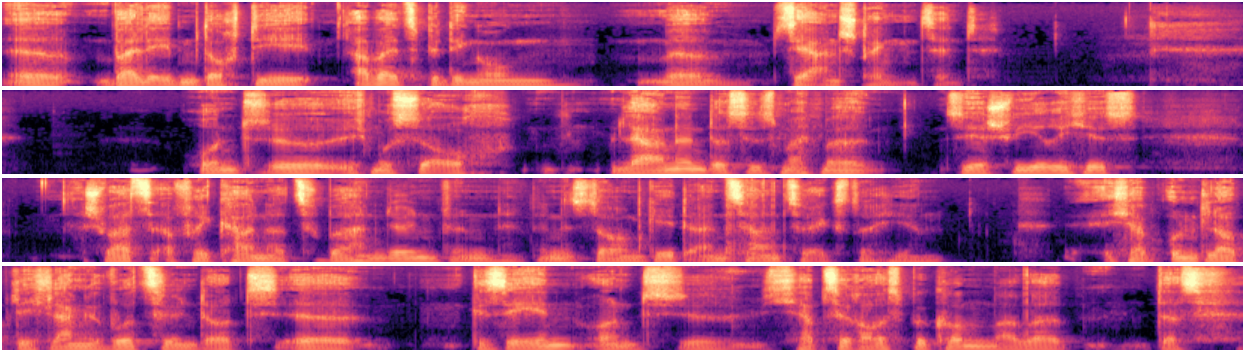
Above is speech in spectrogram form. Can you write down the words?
äh, weil eben doch die Arbeitsbedingungen äh, sehr anstrengend sind. Und äh, ich musste auch lernen, dass es manchmal sehr schwierig ist, Schwarzafrikaner zu behandeln, wenn, wenn es darum geht, einen Zahn zu extrahieren ich habe unglaublich lange Wurzeln dort äh, gesehen und äh, ich habe sie rausbekommen, aber das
